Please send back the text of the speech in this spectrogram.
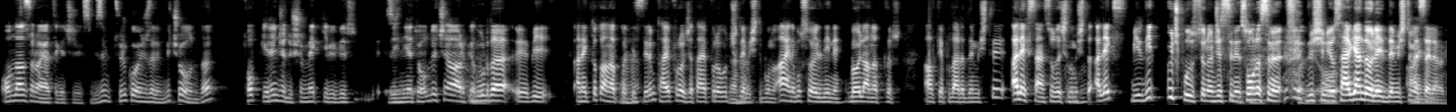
Ondan sonra hayata geçireceksin. Bizim Türk oyuncuların birçoğunda top gelince düşünmek gibi bir zihniyeti olduğu için ağır kalıyor. Burada e, bir anekdot anlatmak Aha. isterim. Tayfur Hoca, Tayfur Avuççu Aha. demişti bunu. Aynı bu söylediğini. Böyle anlatılır altyapılarda demişti. Alex'ten söz açılmıştı. Alex bir değil üç pozisyon öncesini, sonrasını Tabii, düşünüyor. o- Sergen de öyleydi demişti Aynen mesela. öyle.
